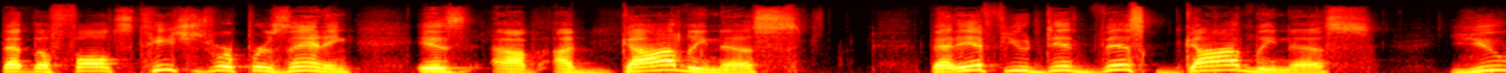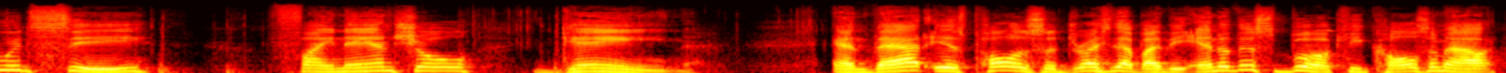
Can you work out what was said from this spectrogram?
that the false teachers were presenting is a, a godliness that if you did this godliness, you would see financial gain. And that is, Paul is addressing that by the end of this book. He calls them out.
